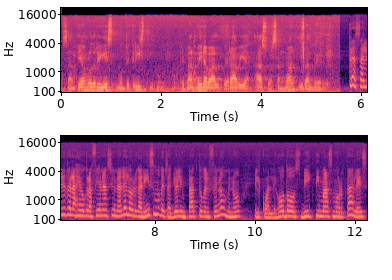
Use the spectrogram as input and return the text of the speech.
Santiago Rodríguez, Montecristi, Hermanas Mirabal, Peravia, Asua, San Juan y Valverde. Tras salir de la geografía nacional, el organismo detalló el impacto del fenómeno, el cual dejó dos víctimas mortales,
